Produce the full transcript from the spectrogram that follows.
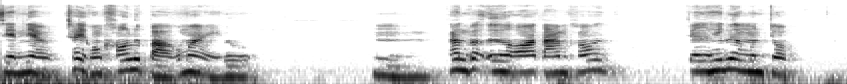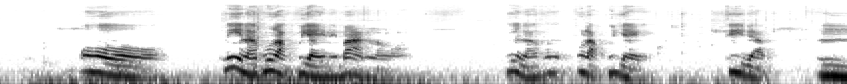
เซ็นเนี่ย ใช่ของเขาหรือเปล่าก็ไม่รู้ อืม ท่านก็เอออตามเขา เจอให้เรื่องมันจบ โอ้โห นี่แหละผู้หลักผู้ใหญ่ในบ้านเรา นี่แหละผู้หลักผู้ใหญ่ที่แบบ อืม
